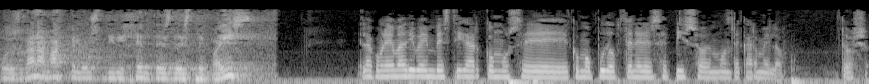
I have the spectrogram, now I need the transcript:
pues gana más que los dirigentes de este país. La Comunidad de Madrid va a investigar cómo se cómo pudo obtener ese piso en Monte Carmelo. Tosho.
